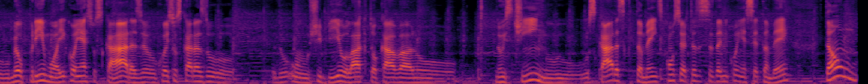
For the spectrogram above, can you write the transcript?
O meu primo aí conhece os caras, eu conheço os caras do. do Chibio lá que tocava no, no Steam, o, os caras que também, com certeza vocês devem conhecer também. Então,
